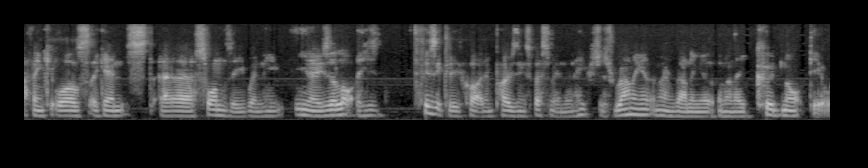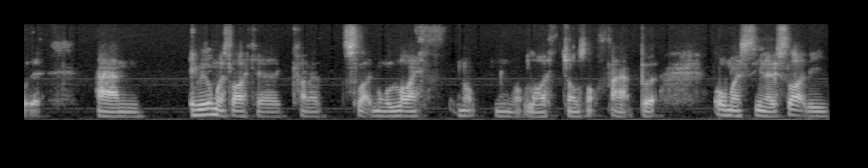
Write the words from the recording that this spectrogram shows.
I think it was against uh, Swansea, when he, you know, he's a lot. He's physically quite an imposing specimen, and he was just running at them and running at them, and they could not deal with it. And he was almost like a kind of slightly more lithe, not not lithe. John's not fat, but almost you know slightly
